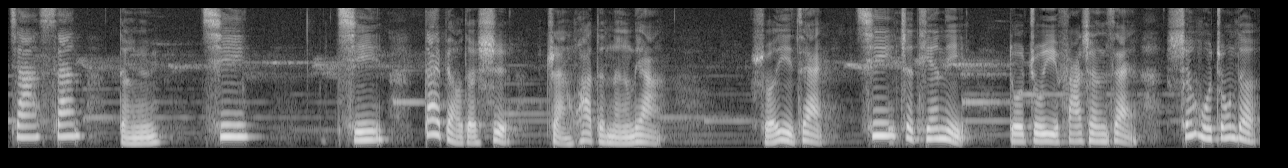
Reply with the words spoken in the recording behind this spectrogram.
加三。等于七，七代表的是转化的能量，所以在七这天里，多注意发生在生活中的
